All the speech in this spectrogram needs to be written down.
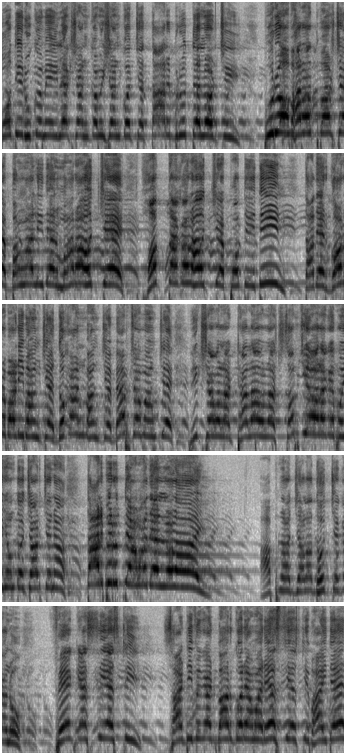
মোদির হুকুমে ইলেকশন কমিশন করছে, তার বিরুদ্ধে লড়ছি। পুরো ভারতবর্ষে বাঙালিদের মারা হচ্ছে, হত্যা করা হচ্ছে প্রতিদিন। তাদের ঘরবাড়ি ভাঙছে, দোকান ভাঙছে, ব্যবসা ভাঙছে, রিক্সাওয়ালা, ঠেলাওয়ালা, সবজিওয়ালাকে পর্যন্ত ছাড়ছে না। তার বিরুদ্ধে আমাদের লড়াই। আপনার জ্বালা ধরছে কেন? ফেক এসসি এসটি সার্টিফিকেট বার করে আমার এসসি এসটি ভাইদের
